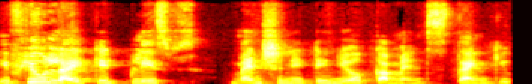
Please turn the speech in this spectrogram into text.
If you like it please mention it in your comments thank you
